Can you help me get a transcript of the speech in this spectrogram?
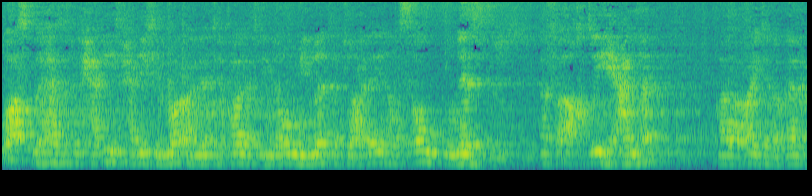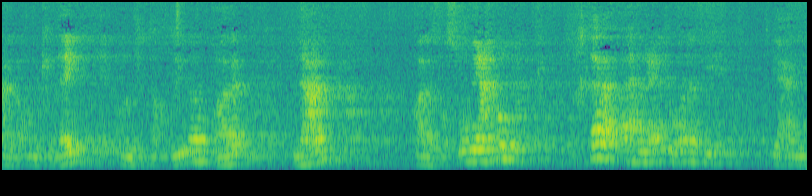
وأصل هذا في الحديث حديث المرأة التي قالت إن أمي ماتت عليها صوم نزل. أفأقضيه عنها؟ قال رأيت لو كان على أمك دين كنت تقضيه قالت نعم. قال فصومي عن أمك. اختلف أهل العلم هنا في يعني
